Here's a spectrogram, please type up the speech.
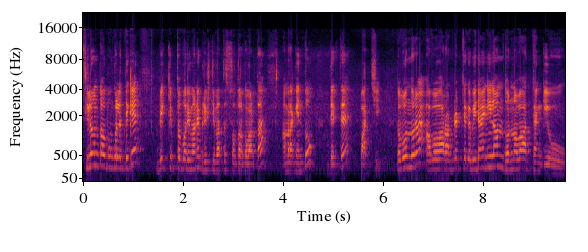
শ্রীলঙ্কা উপকূলের দিকে বিক্ষিপ্ত পরিমাণে বৃষ্টিপাতের সতর্কবার্তা আমরা কিন্তু দেখতে পাচ্ছি। তো বন্ধুরা, আবহাওয়ার আপডেট থেকে বিদায় নিলাম। ধন্যবাদ। থ্যাংক ইউ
